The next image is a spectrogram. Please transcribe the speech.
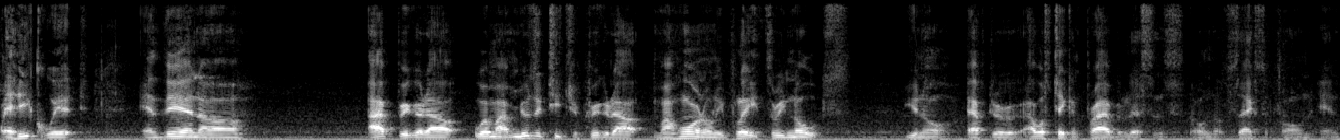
and he quit. And then uh, I figured out. Well, my music teacher figured out my horn only played three notes. You know, after I was taking private lessons on the saxophone, and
